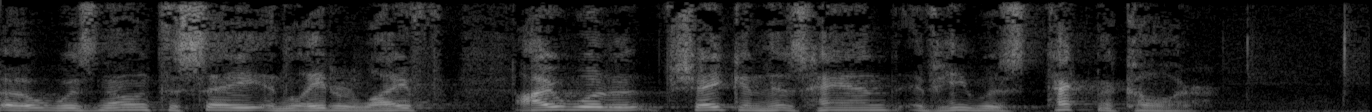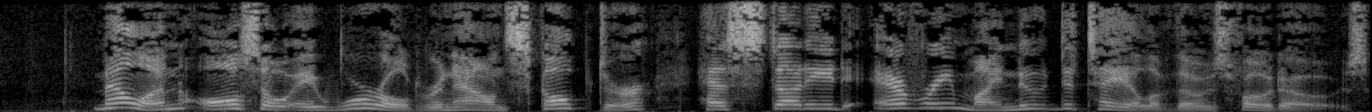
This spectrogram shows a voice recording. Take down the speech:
uh, was known to say in later life, I would have shaken his hand if he was Technicolor. Mellon, also a world renowned sculptor, has studied every minute detail of those photos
